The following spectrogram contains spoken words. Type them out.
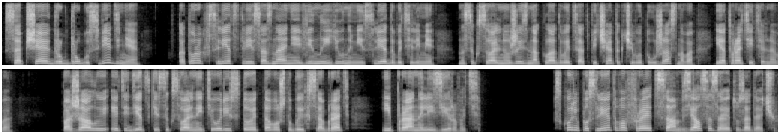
сообщают друг другу сведения, в которых вследствие сознания вины юными исследователями на сексуальную жизнь накладывается отпечаток чего-то ужасного и отвратительного. Пожалуй, эти детские сексуальные теории стоят того, чтобы их собрать и проанализировать. Вскоре после этого Фрейд сам взялся за эту задачу.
